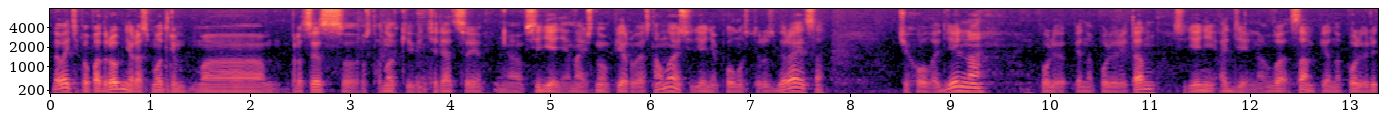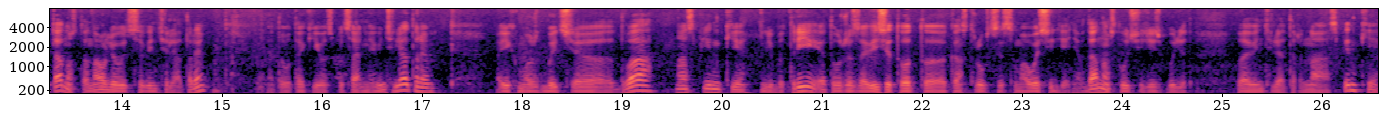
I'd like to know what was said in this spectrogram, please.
Давайте поподробнее рассмотрим э, процесс установки вентиляции э, в сиденье. Значит, ну, первое основное, сиденье полностью разбирается, чехол отдельно, полио, пенополиуретан, сидений отдельно. В сам пенополиуретан устанавливаются вентиляторы. Это вот такие вот специальные вентиляторы. Их может быть э, два на спинке, либо три. Это уже зависит от э, конструкции самого сидения. В данном случае здесь будет два вентилятора на спинке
